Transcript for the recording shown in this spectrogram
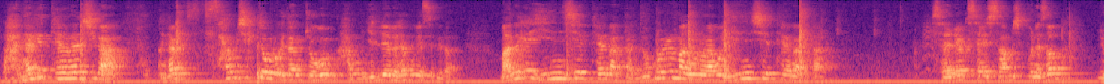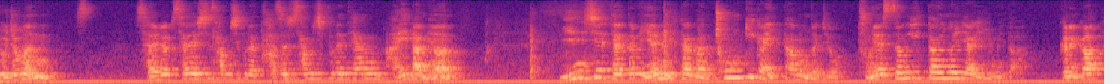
만약에 태어난 시가 그냥 상식적으로 그냥 조금 한 일례로 해보겠습니다. 만약에 인시에 태어났다. 누구를 막론하고 인시에 태어났다. 새벽 3시 30분에서 요즘은 새벽 3시 30분에 5시 30분에 태어난 아이라면 인시에 태어났다면 얘는 일단만 총기가 있다는 거죠. 두뇌성이 있다는 걸 이야기해 줍니다. 그러니까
